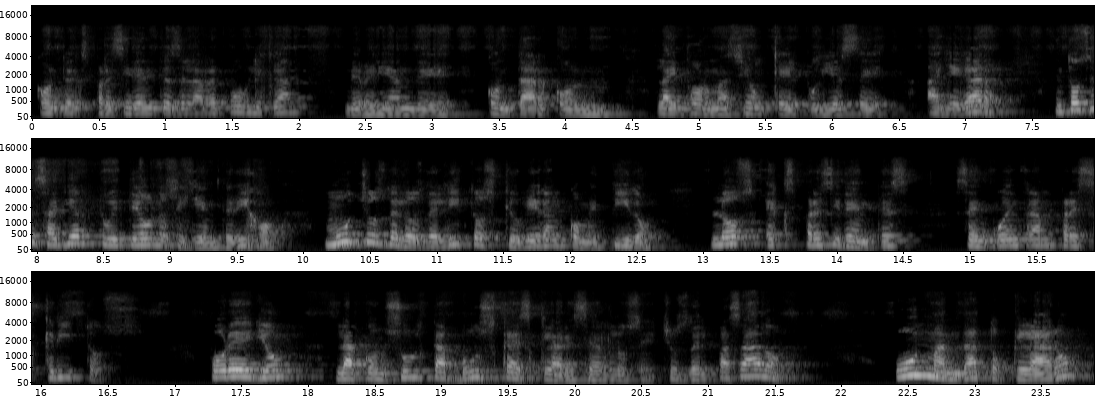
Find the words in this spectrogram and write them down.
contra expresidentes de la República deberían de contar con la información que él pudiese allegar. Entonces ayer tuiteó lo siguiente, dijo, muchos de los delitos que hubieran cometido los expresidentes se encuentran prescritos por ello, la consulta busca esclarecer los hechos del pasado. Un mandato claro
